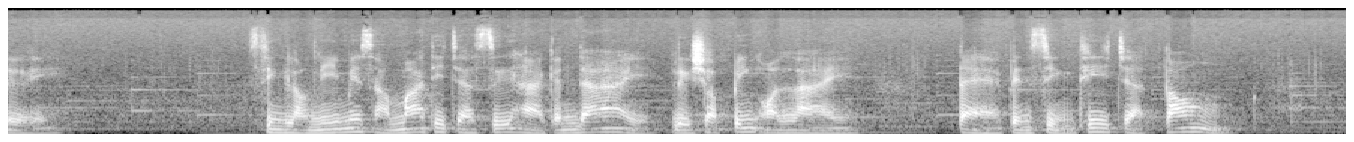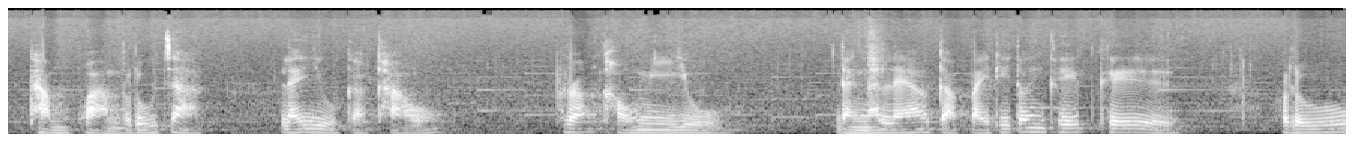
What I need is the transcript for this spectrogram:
เลย สิ่งเหล่านี้ไม่สามารถที่จะซื้อหากันได้ หรือช้อปปิ้งออนไลน์ แต่เป็นสิ่งที่จะต้องทำความรู้จักและอยู่กับเขา เพราะเขามีอยู่ ดังนั้นแล้วกลับไปที่ต้นคลิปคือ รู้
